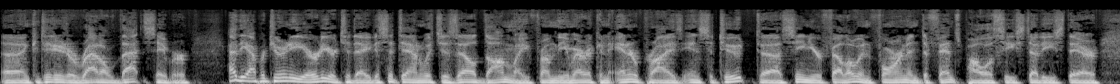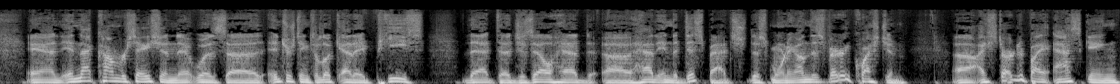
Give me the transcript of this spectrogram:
uh, and continue to rattle that saber. Had the opportunity earlier today to sit down with Giselle Donnelly from the American Enterprise Institute, uh, senior fellow in foreign and defense policy studies there. And in that conversation, it was uh, interesting to look at a piece that uh, Giselle had uh, had in the dispatch this morning on this very question. Uh, I started by asking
